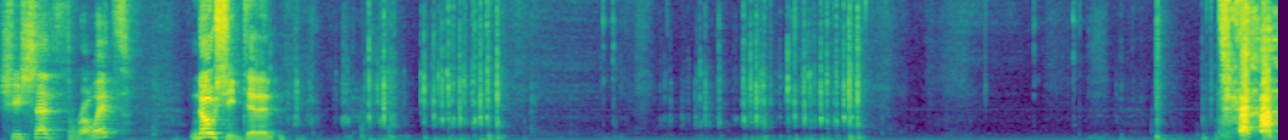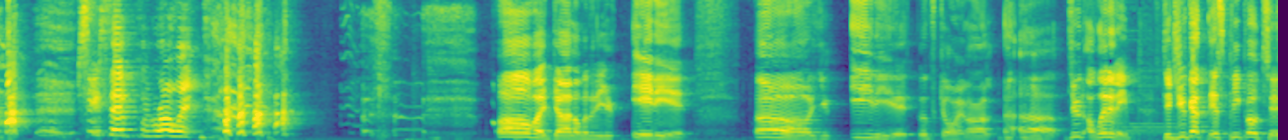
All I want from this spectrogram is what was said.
She said throw it. No, she didn't. she said throw it. oh my god, Alinity, you idiot. Oh, you idiot. What's going on? dude, Alinity, did you get this peepo too?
